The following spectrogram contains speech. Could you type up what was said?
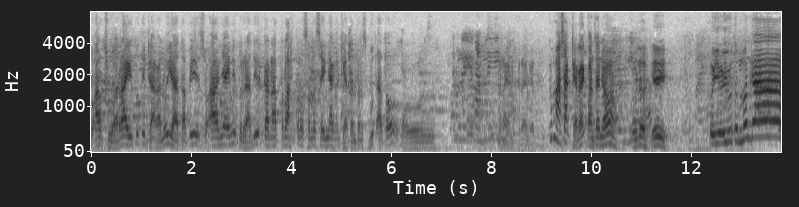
soal juara itu tidak anu ya, tapi soalnya ini berarti karena telah terselesainya kegiatan tersebut atau oh. Keren, keren, keren. Ke masak dewek pancen ya. Udah, eh. Iya iya temen kah?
